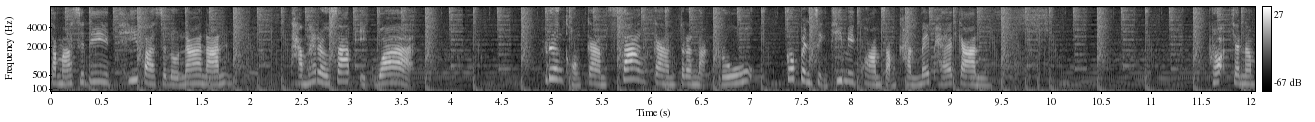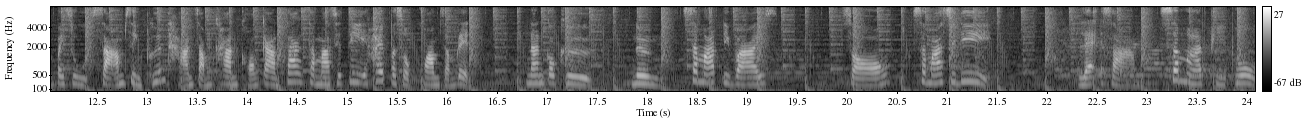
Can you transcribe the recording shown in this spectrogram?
Smart City ที่บาร์เซโลนานั้นทำให้เราทราบอีกว่า เรื่องของการสร้างการตระหนักรู้ ก็เป็นสิ่งที่มีความสำคัญไม่แพ้กัน เพราะจะนำไปสู่ 3 สิ่งพื้นฐานสำคัญของการสร้าง Smart City ให้ประสบความสำเร็จ นั่นก็คือ 1. Smart Device 2. Smart City และ 3. Smart People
